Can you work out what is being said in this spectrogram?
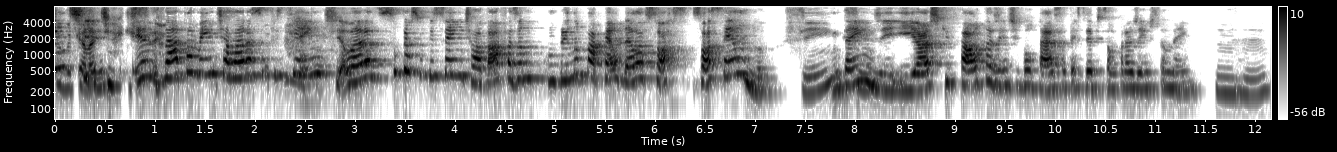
tudo que ela tinha que ser. Exatamente, ela era suficiente. Ela era super suficiente. Ela estava fazendo, cumprindo o papel dela só, só sendo. Sim. Entende? Sim. E eu acho que falta a gente voltar essa percepção para a gente também. Uhum,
